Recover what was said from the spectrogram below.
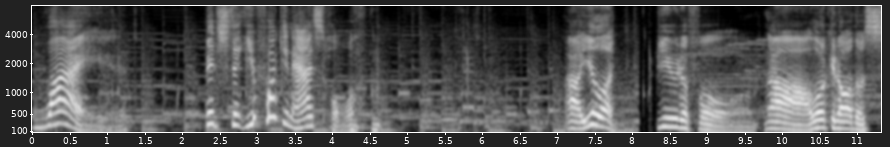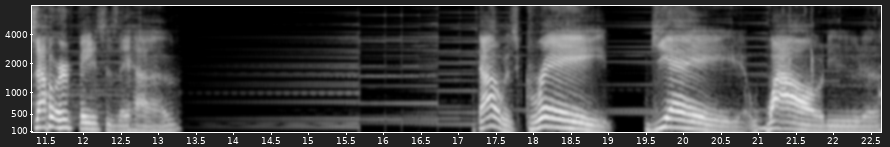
Why? Bitch, that you fucking asshole. oh, you look beautiful. Oh, look at all those sour faces they have. That was great. Yay. Wow, dude.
